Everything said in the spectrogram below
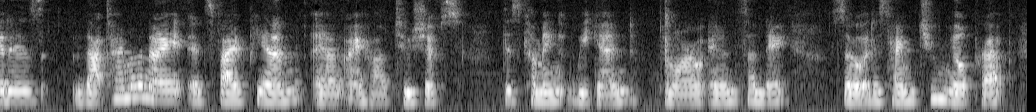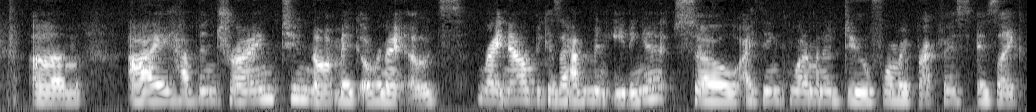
It is that time of the night. It's 5 p.m. and I have two shifts this coming weekend, tomorrow and Sunday. So it is time to meal prep. Um, I have been trying to not make overnight oats right now because I haven't been eating it. So I think what I'm going to do for my breakfast is like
